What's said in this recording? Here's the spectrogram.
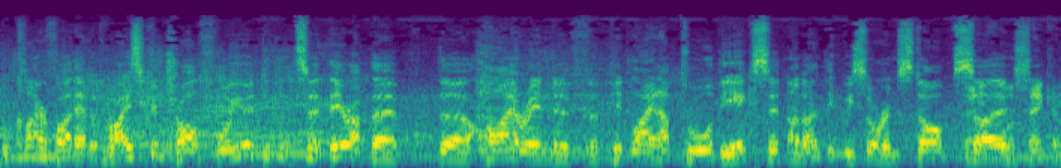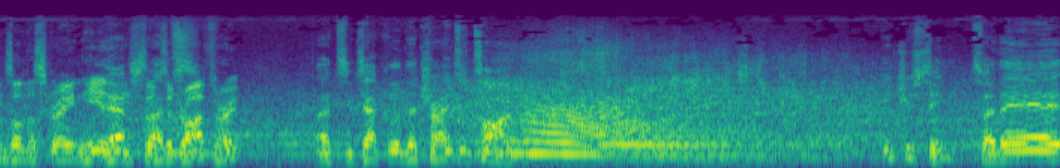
We'll clarify that with race control for you. It didn't, so they're up the, the higher end of the pit lane up toward the exit, and I don't think we saw him stop. So 34 seconds on the screen here. Yeah, he starts to drive through. That's exactly the transit time. Interesting. So they're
